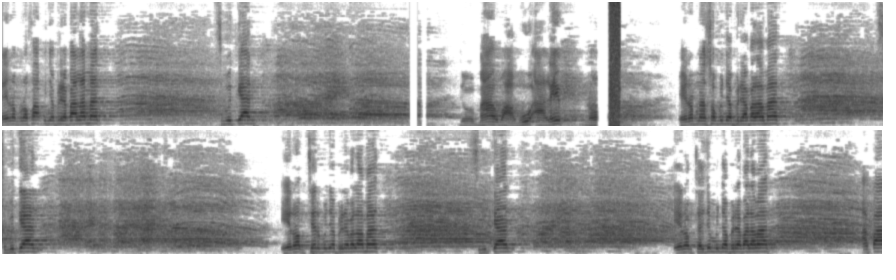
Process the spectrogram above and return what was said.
Eroprofa punya berapa alamat? Sebutkan. Doma, wawu, alif, no. Erob naso punya berapa alamat? Sebutkan. Erob cer punya berapa alamat? Sebutkan. Irob saja punya berapa alamat? Apa?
